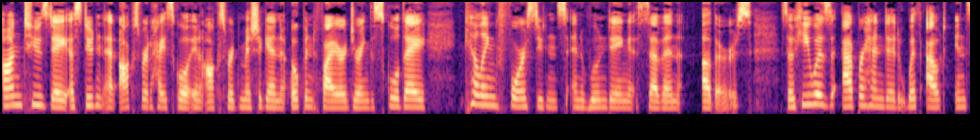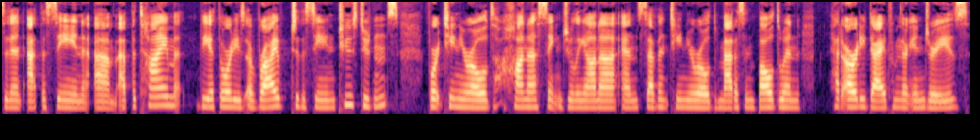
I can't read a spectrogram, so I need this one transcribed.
On Tuesday, a student at Oxford High School in Oxford, Michigan, opened fire during the school day, killing four students and wounding seven others. So he was apprehended without incident at the scene. Um, at the time the authorities arrived to the scene, two students, 14 year old Hannah St. Juliana and 17 year old Madison Baldwin, had already died from their injuries.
